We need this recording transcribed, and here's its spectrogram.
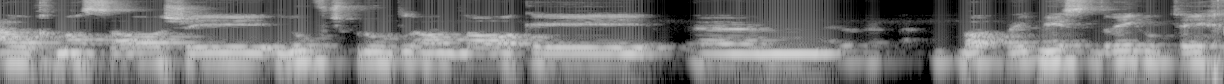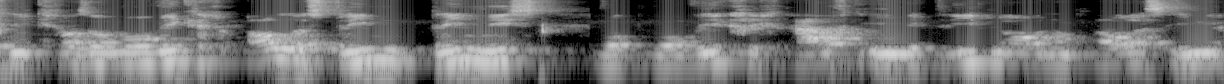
auch Massage, Luftsprudelanlage, ähm, Mess- und Regeltechnik, also wo wirklich alles drin, drin ist, wo, wo wirklich auch die Inbetriebnahme und alles immer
